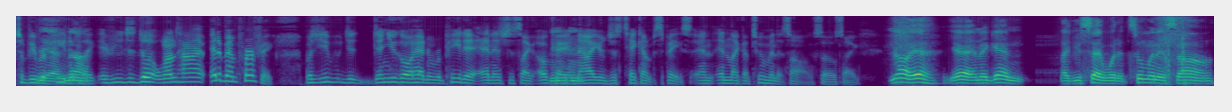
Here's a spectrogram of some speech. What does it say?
to be Yeah, repeated. no. Like if you just do it one time, it'd have been perfect. But you then you go ahead and repeat it, and it's just like okay, Mhm. now you're just taking up space and in like a two minute song. So it's like No, yeah, yeah. And again, like you said, with a two minute song,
